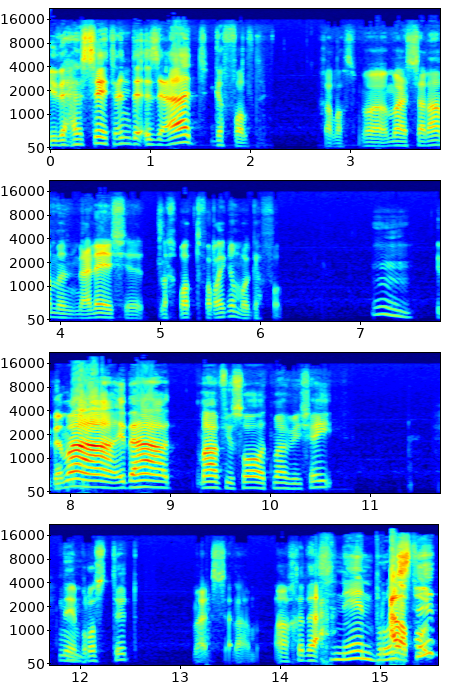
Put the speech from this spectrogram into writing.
إذا حسيت عنده إزعاج قفلت. خلاص مع السلامة معليش تلخبطت في الرقم وقفل. امم إذا ما إذا ها- ما في صوت ما في شيء اثنين مم. بروستد مع السلامة. آخذها اثنين. بروستد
